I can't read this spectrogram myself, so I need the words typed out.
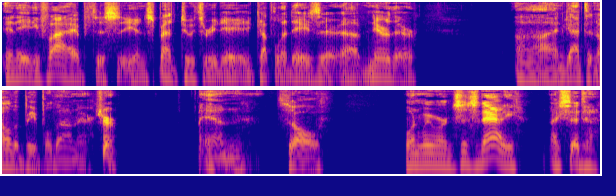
in '85 to see and spent two three days, a couple of days there uh, near there, uh, and got to know the people down there. Sure. And so when we were in Cincinnati, I said to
